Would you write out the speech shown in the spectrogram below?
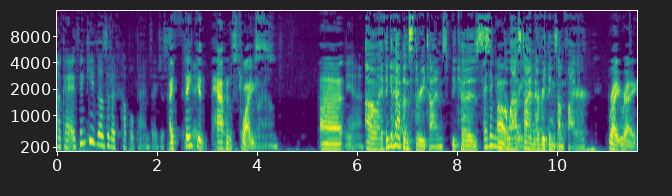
Okay, I think he does it a couple times. I just. I think it happens twice. Uh, Yeah, Oh, I think it happens three times because I think it the last time times. everything's on fire. right, right.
